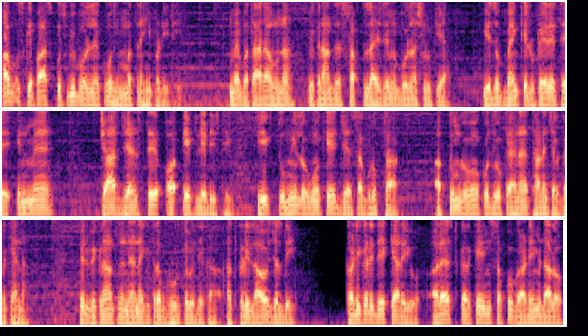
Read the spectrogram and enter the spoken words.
अब उसके पास कुछ भी बोलने को हिम्मत नहीं पड़ी थी। मैं बता रहा हूँ ना, विक्रांत ने सख्त लहजे में बोलना शुरू किया। ये जो बैंक के लुटेरे थे, इनमें चार जेंट्स थे और एक लेडीज़ थी। ठीक तुम ही लोगों के जैसा ग्रुप था। अब तुम लोगों को जो कहना है, थाने चलकर कहना। फिर विक्रांत ने नैना की तरफ़ घूरते हुए देखा। हथकड़ी लाओ जल्दी। खड़ी खड़ी देख क्या रही हो? अरेस्ट करके इन सबको गाड़ी में डालो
